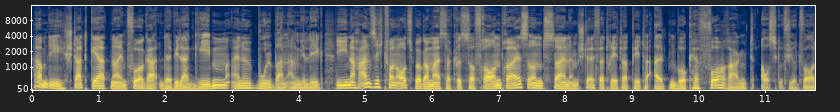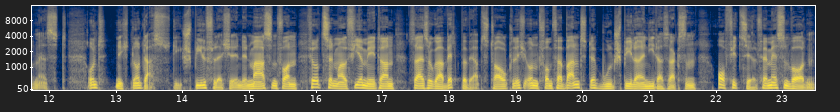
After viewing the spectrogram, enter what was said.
haben die Stadtgärtner im Vorgarten der Villa Geben eine Buhlbahn angelegt, die nach Ansicht von Ortsbürgermeister Christoph Frauenpreis und seinem Stellvertreter Peter Altenburg hervorragend ausgeführt worden ist. Und nicht nur das, die Spielfläche in den Maßen von 14 mal 4 Metern sei sogar wettbewerbstauglich und vom Verband der Buhlspieler in Niedersachsen offiziell vermessen worden,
